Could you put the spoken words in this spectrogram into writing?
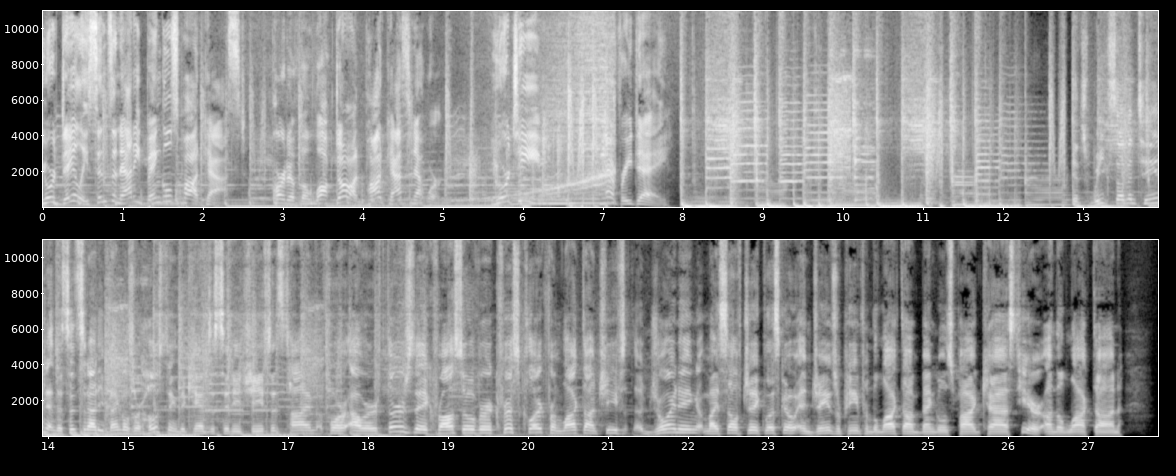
your daily Cincinnati Bengals podcast, part of the Locked On Podcast Network. Your team every day. It's week 17, and the Cincinnati Bengals are hosting the Kansas City Chiefs. It's time for our Thursday crossover. Chris Clark from Locked On Chiefs joining myself, Jake Liska, and James Rapien from the Locked On Bengals podcast here on the Locked On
